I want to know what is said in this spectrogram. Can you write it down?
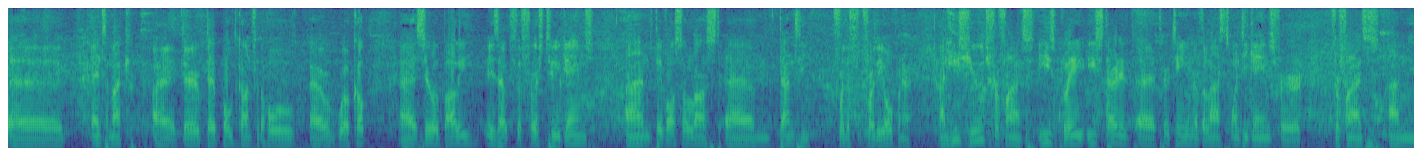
uh. Uh, they're they're both gone for the whole uh, World Cup. Uh, Cyril Baille is out for the first two games, and they've also lost um, Danty for the for the opener. And he's huge for France. He's play he started uh, 13 of the last 20 games for for France, and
